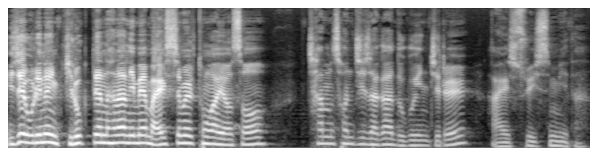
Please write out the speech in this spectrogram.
이제 우리는 기록된 하나님의 말씀을 통하여서 참 선지자가 누구인지를 알 수 있습니다.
